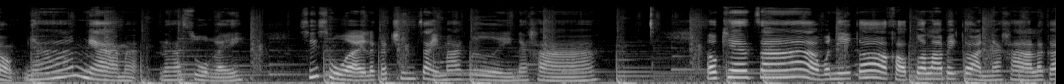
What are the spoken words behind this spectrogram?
ดอกงามงามๆอะนะคะสวยสวยๆแล้วก็ชื่นใจมากเลยนะคะโอเคจ้า วันนี้ก็ขอตัวลาไปก่อนนะคะ แล้วก็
